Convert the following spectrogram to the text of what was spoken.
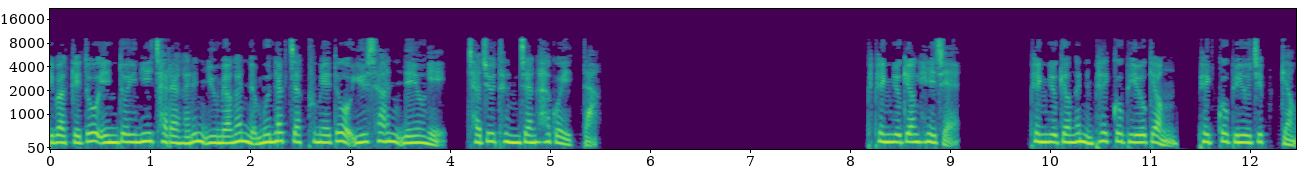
이 밖에도 인도인이 자랑하는 유명한 문학작품에도 유사한 내용이 자주 등장하고 있다. 백류경 해제 백류경은 백구비유경, 백구비유집경,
